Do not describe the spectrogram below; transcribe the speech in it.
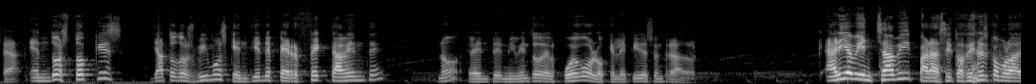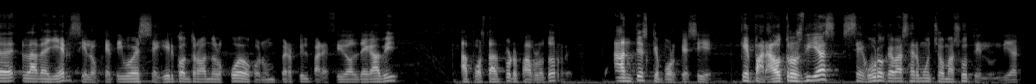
O sea, en dos toques ya todos vimos que entiende perfectamente ¿no? el entendimiento del juego o lo que le pide su entrenador. Haría bien Xavi para situaciones como la de, ayer, si el objetivo es seguir controlando el juego con un perfil parecido al de Gaby, apostar por Pablo Torre antes que porque sí. Que para otros días seguro que va a ser mucho más útil. Un día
